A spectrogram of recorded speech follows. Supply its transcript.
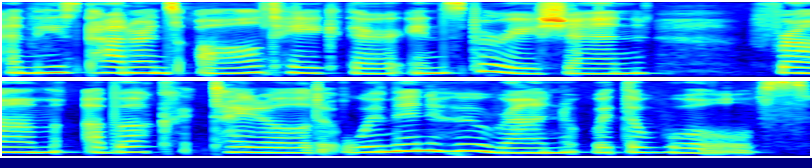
And these patterns all take their inspiration from a book titled Women Who Run with the Wolves.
